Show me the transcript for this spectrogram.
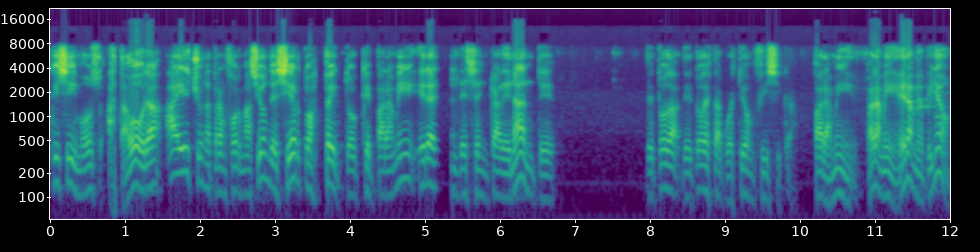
que hicimos hasta ahora, ha hecho una transformación de cierto aspecto que para mí era el desencadenante de toda, de toda esta cuestión física. Para mí, para mí, era mi opinión.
